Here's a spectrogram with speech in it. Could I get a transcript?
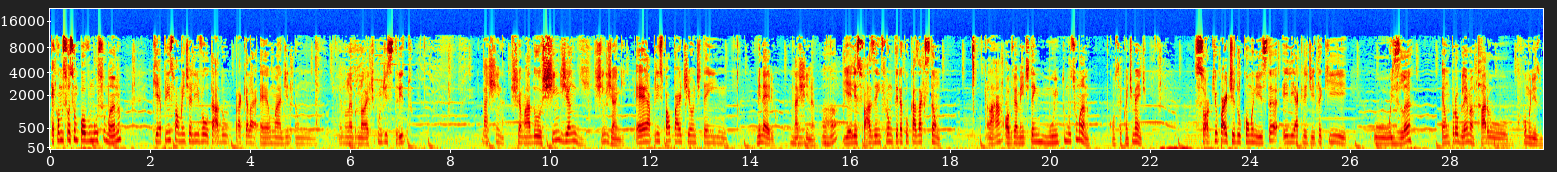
É como se fosse um povo muçulmano que é principalmente ali voltado para aquela é uma um, eu não lembro não, é tipo um distrito Da China. chamado Xinjiang. Xinjiang é a principal parte onde tem minério na China. Aham. E eles fazem fronteira com o Cazaquistão. Lá, obviamente, tem muito muçulmano, consequentemente. Só que o Partido Comunista, ele acredita que o Islã é um problema para o comunismo.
